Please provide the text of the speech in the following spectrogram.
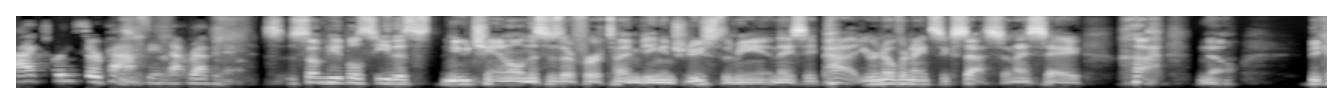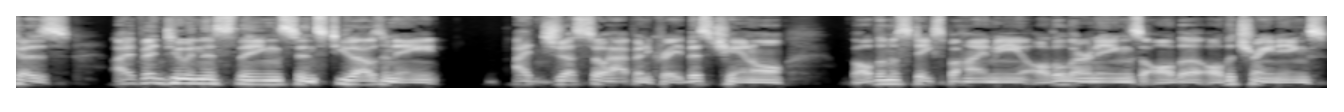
actually surpassing that revenue. Some people see this new channel and this is their first time being introduced to me and they say, "Pat, you're an overnight success." And I say, "Ha, no." Because I've been doing this thing since 2008. I just so happened to create this channel all the mistakes behind me, all the learnings, all the all the trainings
